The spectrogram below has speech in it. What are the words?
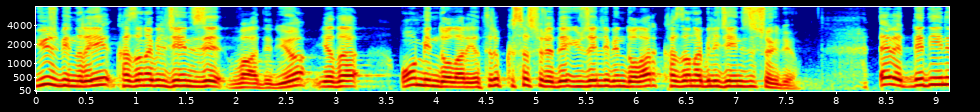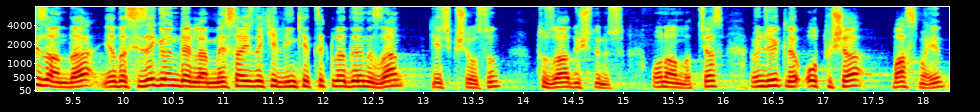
100 bin lirayı kazanabileceğinizi vaat ediyor. Ya da 10 bin dolar yatırıp kısa sürede 150 bin dolar kazanabileceğinizi söylüyor. Evet dediğiniz anda ya da size gönderilen mesajdaki linke tıkladığınız an geçmiş olsun tuzağa düştünüz. Onu anlatacağız. Öncelikle o tuşa basmayın.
